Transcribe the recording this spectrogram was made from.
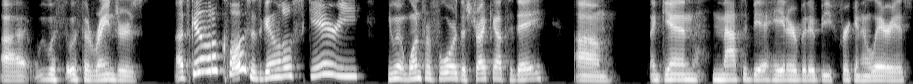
uh, with with the Rangers. Uh, it's getting a little close. It's getting a little scary. He went one for four the strikeout today. Um, again, not to be a hater, but it'd be freaking hilarious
